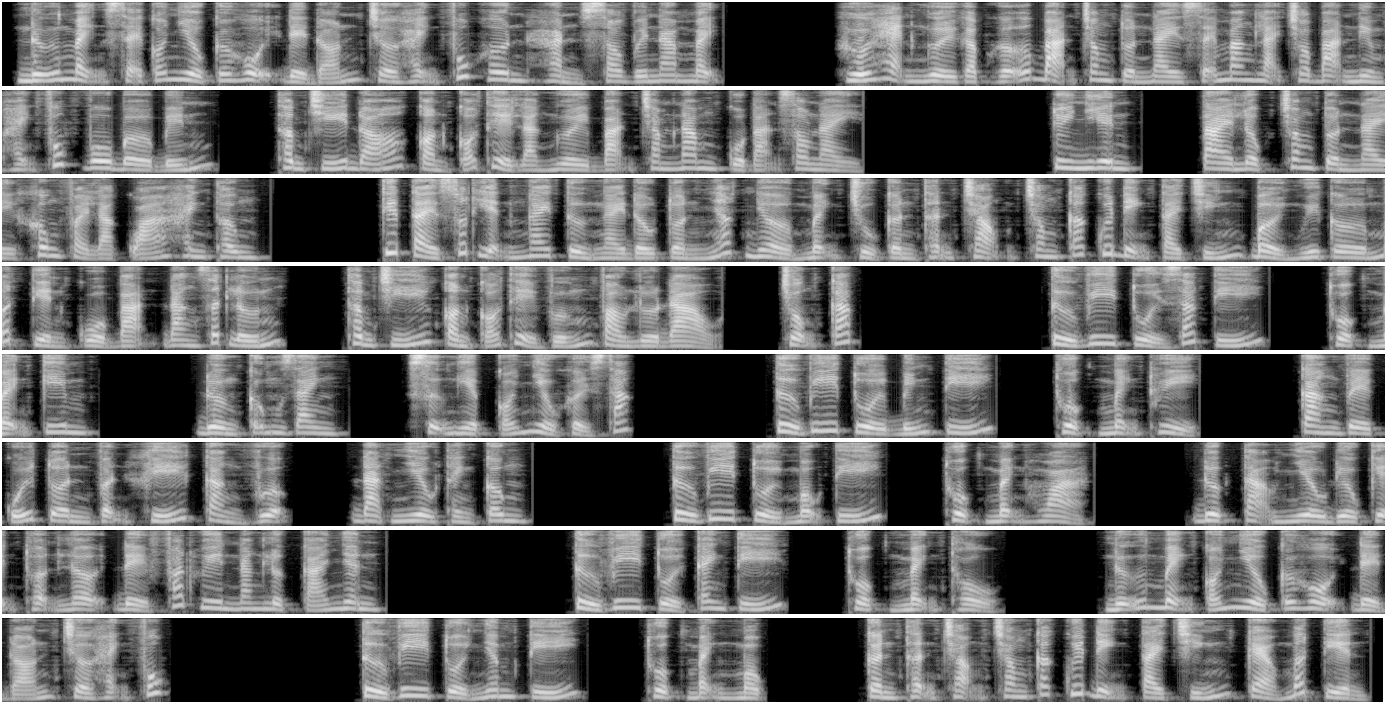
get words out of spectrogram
Nữ mệnh sẽ có nhiều cơ hội để đón chờ hạnh phúc hơn hẳn so với nam mệnh. Hứa hẹn người gặp gỡ bạn trong tuần này sẽ mang lại cho bạn niềm hạnh phúc vô bờ bến, thậm chí đó còn có thể là người bạn trăm năm của bạn sau này. Tuy nhiên, tài lộc trong tuần này không phải là quá hanh thông. Tiết tài xuất hiện ngay từ ngày đầu tuần nhắc nhở mệnh chủ cần thận trọng trong các quyết định tài chính bởi nguy cơ mất tiền của bạn đang rất lớn, thậm chí còn có thể vướng vào lừa đảo, trộm cắp. Tử vi tuổi Giáp Tý thuộc mệnh Kim, đường công danh, sự nghiệp có nhiều khởi sắc. Tử vi tuổi Bính Tý thuộc mệnh Thủy, càng về cuối tuần vận khí càng vượng, đạt nhiều thành công. Tử vi tuổi Mậu Tý thuộc mệnh Hỏa, được tạo nhiều điều kiện thuận lợi để phát huy năng lực cá nhân. Tử vi tuổi Canh Tý thuộc mệnh thổ, nữ mệnh có nhiều cơ hội để đón chờ hạnh phúc. Tử vi tuổi nhâm tý thuộc mệnh mộc, cần thận trọng trong các quyết định tài chính kẻo mất tiền.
